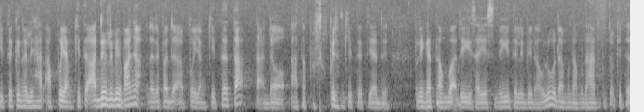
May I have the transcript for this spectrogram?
kita kena lihat apa yang kita ada lebih banyak daripada apa yang kita tak tak ada ataupun apa yang kita tiada peringatan buat diri saya sendiri terlebih dahulu dan mudah-mudahan untuk kita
